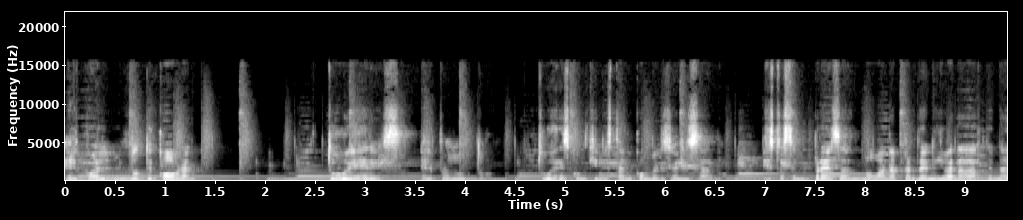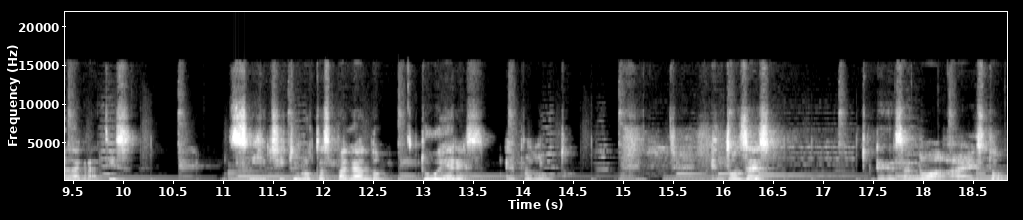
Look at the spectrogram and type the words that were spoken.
el cual no te cobran, tú eres el producto, tú eres con quien están comercializando. Estas empresas no van a perder ni van a darte nada gratis. Si, si tú no estás pagando, tú eres el producto. Entonces, regresando a esto,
